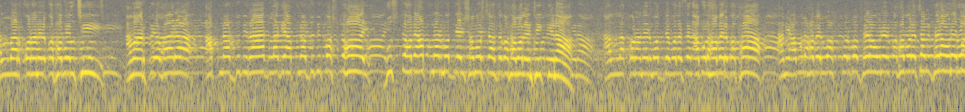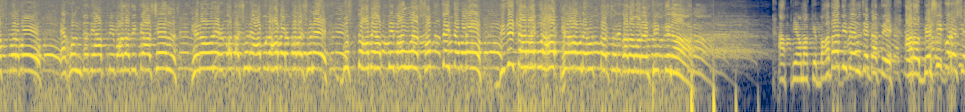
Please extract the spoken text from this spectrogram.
আল্লাহর কোরআনের কথা বলছি। আমার প্রিয় ভাইরা, আপনার যদি রাগ লাগে, আপনার যদি কষ্ট হয়, বুঝতে হবে আপনার মধ্যে এই সমস্যা আছে। কথা বলেন ঠিক কিনা? আল্লাহ কোরআনের মধ্যে বলেছেন, আবুল হাবের কথা। আমি আবুল হাবের ওয়াজ করব, ফেরাউনের কথা বলেছে, আমি ফেরাউনের ওয়াজ করব। এখন যদি আপনি বাধা দিতে আসেন, ফেরাউনের কথা শুনে আবুল হাবের কথা শুনে বুঝতে হবে আপনি বাংলার সবচেয়ে বড় ডিজিটাল আবু রাহাব ফেরাউনের উত্তরসূরি কথা বলেন, ঠিক কিনা? আপনি আমাকে বাধা দিবেন যেটাতে আরও বেশি করে সে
